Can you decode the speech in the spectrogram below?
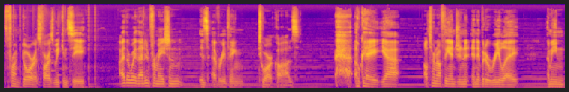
front door as far as we can see. Either way, that information is everything to our cause. okay, yeah, I'll turn off the engine inhibitor relay. I mean,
